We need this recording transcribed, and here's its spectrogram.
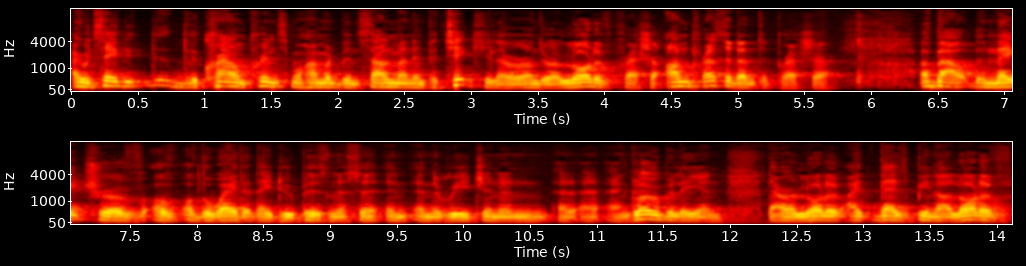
I would say the, the, Crown Prince Mohammed bin Salman, in particular, are under a lot of pressure, unprecedented pressure, about the nature of, of, of the way that they do business in, in the region and, and, globally. And there are a lot of I, there's been a lot of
